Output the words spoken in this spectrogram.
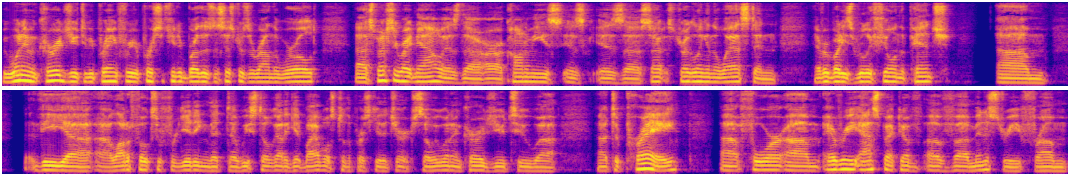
we want to encourage you to be praying for your persecuted brothers and sisters around the world, uh, especially right now as the, our economy is is, is uh, struggling in the West and everybody's really feeling the pinch. Um, the uh, a lot of folks are forgetting that uh, we still got to get Bibles to the persecuted church. So we want to encourage you to to pray uh, for um, every aspect of, of uh, ministry from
